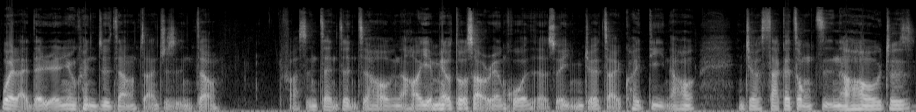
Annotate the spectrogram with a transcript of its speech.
未来的人有可能就这样子，就是你知道，发生战争之后，然后也没有多少人活着，所以你就找一块地，然后你就撒个种子，然后就是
